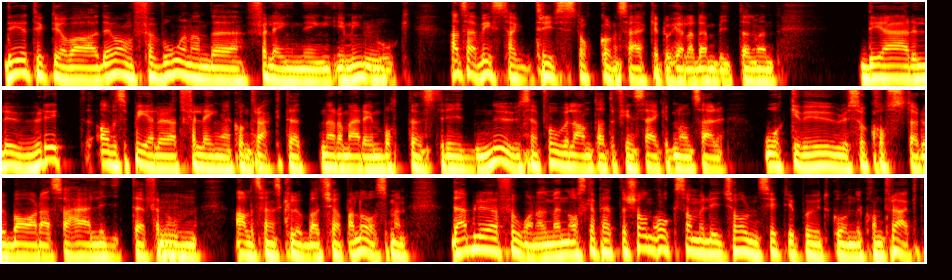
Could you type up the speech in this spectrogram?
Det tyckte jag var, det var en förvånande förlängning i min bok. Alltså, visst, han trivs i Stockholm säkert och hela den biten, men det är lurigt av spelare att förlänga kontraktet när de är i en bottenstrid nu. Sen får vi väl anta att det finns säkert någon så här, åker vi ur så kostar du bara så här lite för någon allsvensk klubb att köpa loss. Men där blev jag förvånad. Men Oskar Pettersson och Samuel Lidsholm sitter ju på utgående kontrakt.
